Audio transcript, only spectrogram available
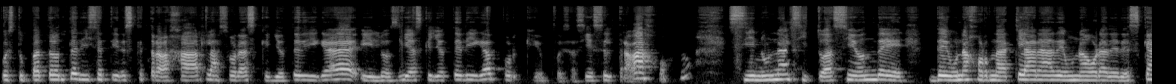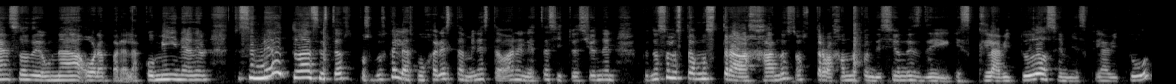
pues tu patrón te dice tienes que trabajar las horas que yo te diga y los días que yo te diga porque pues así es el trabajo, ¿no? Sin una situación de, de una jornada clara, de una hora de descanso, de una hora para la comida. Entonces, en medio de todas estas, por supuesto que las mujeres también estaban en esta situación de, pues no solo estamos trabajando, estamos trabajando en condiciones de esclavitud o semi-esclavitud,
